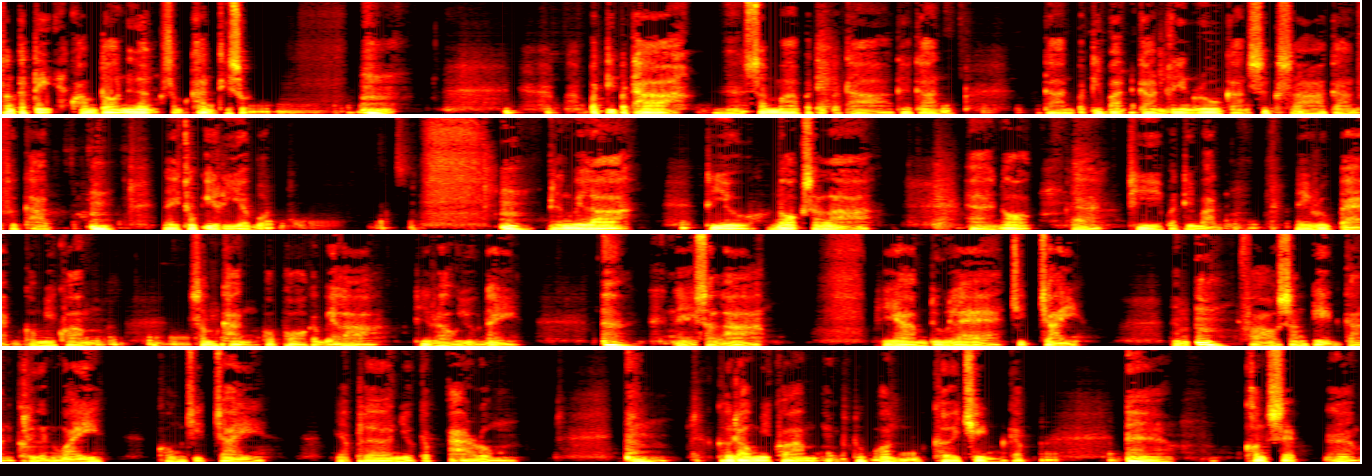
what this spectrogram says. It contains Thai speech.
สันตติความต่อเนื่องสำคัญที่สุด ปฏิปทาสัมมาปฏิปทาคือการการปฏิบัติการเรียนรู้การศึกษาการฝึกหัดในทุกอิริยาบถดังเวลาที่อยู่นอกศาลานอก ที่ปฏิบัติในรูปแบบก็มีความสำคัญพอๆกับเวลาที่เราอยู่ในในศาลา พยายามดูแลจิตใจเฝ้าสังเกตการเคลื่อนไหวของจิตใจ อย่าเพลินอยู่กับอารมณ์คือเรามีความทุกคนเคยชินกับคอนเซปต์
